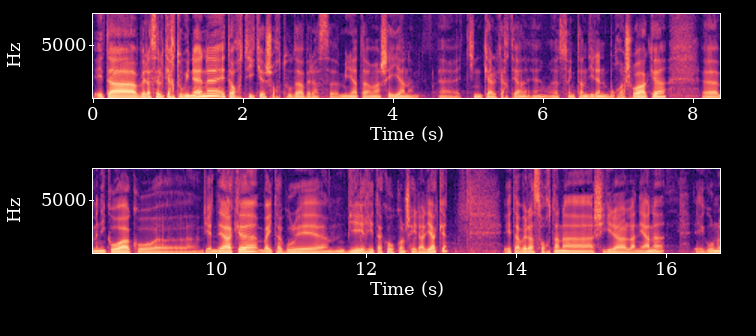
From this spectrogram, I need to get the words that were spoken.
eta beraz elkartu ginen, eta hortik sortu da beraz miliata maseian uh, tinka elkartea, eh? zointan diren burrasoak, uh, menikoako uh, jendeak, baita gure um, bi erritako kontseilariak, eta beraz hortan asigira lanean, egun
